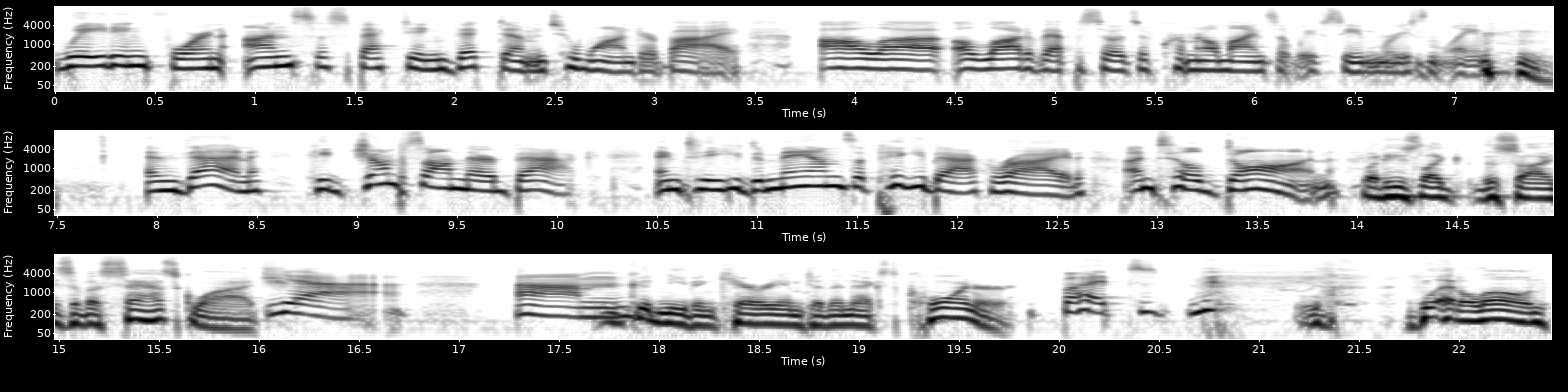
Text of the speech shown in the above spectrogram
waiting for an unsuspecting victim to wander by, a la a lot of episodes of Criminal Minds that we've seen recently. And then he jumps on their back and he demands a piggyback ride until dawn. But he's like the size of a Sasquatch. Yeah. Um, You couldn't even carry him to the next corner, but let alone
